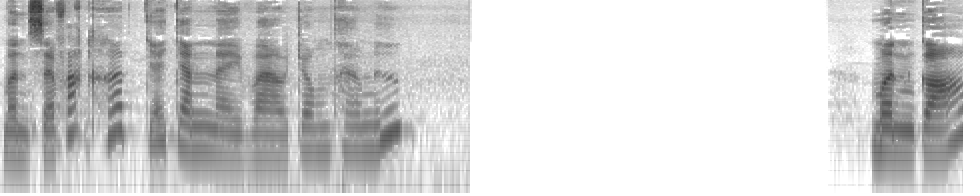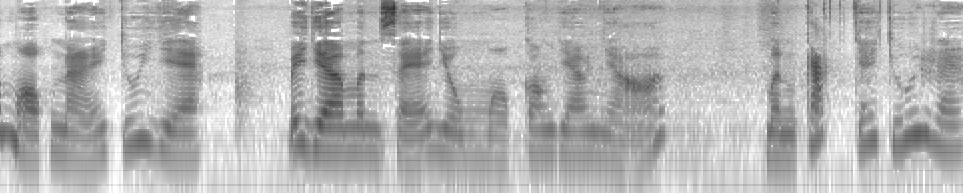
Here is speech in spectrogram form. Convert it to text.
Mình sẽ vắt hết trái chanh này vào trong thao nước. Mình có một nải chuối già. Bây giờ mình sẽ dùng một con dao nhỏ. Mình cắt trái chuối ra.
